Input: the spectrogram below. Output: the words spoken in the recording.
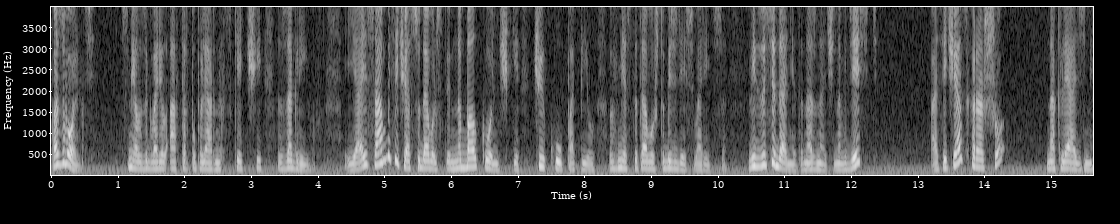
«Позвольте», — смело заговорил автор популярных скетчей Загривов. Я и сам бы сейчас с удовольствием на балкончике чайку попил, вместо того, чтобы здесь вариться. Ведь заседание-то назначено в десять. А сейчас хорошо на Клязьме.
